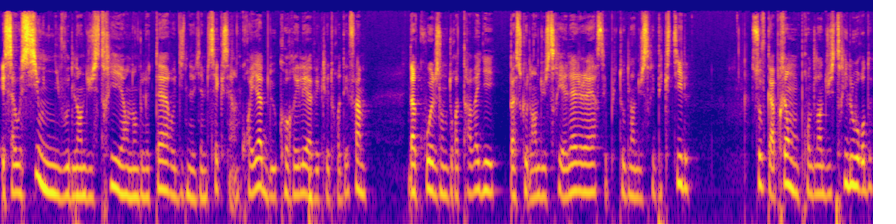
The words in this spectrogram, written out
Et ça aussi, au niveau de l'industrie en Angleterre au 19e siècle, c'est incroyable de corréler avec les droits des femmes. D'un coup, elles ont le droit de travailler, parce que l'industrie est légère, c'est plutôt de l'industrie textile. Sauf qu'après, on prend de l'industrie lourde,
